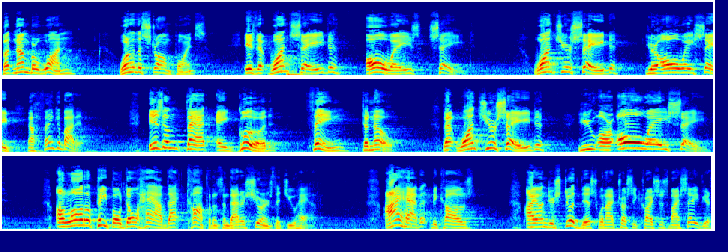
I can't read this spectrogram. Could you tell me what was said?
But number one, one of the strong points is that once saved, always saved. Once you're saved, you're always saved. Now, think about it. Isn't that a good thing to know? That once you're saved, you are always saved. A lot of people don't have that confidence and that assurance that you have. I have it because I understood this when I trusted Christ as my Savior.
